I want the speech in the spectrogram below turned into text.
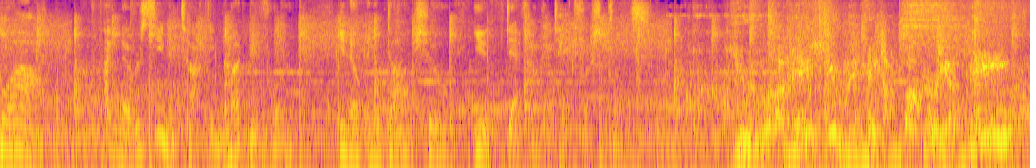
Wow, I've never seen a talking mutt before. You know, in a dog show, you definitely take first place. You rubbish! You can make a mockery of me!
